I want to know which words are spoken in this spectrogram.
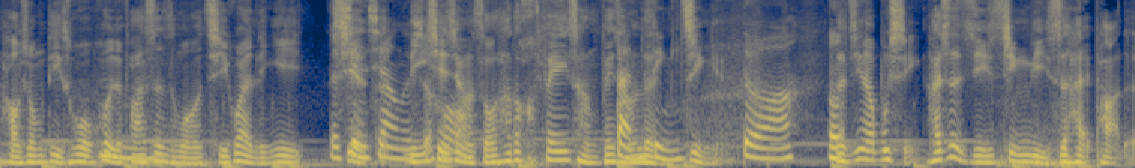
好兄弟或或者发生什么奇怪灵异现象、灵异现象的时候，他都非常非常冷静，哎，对啊，冷静到不行，还是其实心里是害怕的，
